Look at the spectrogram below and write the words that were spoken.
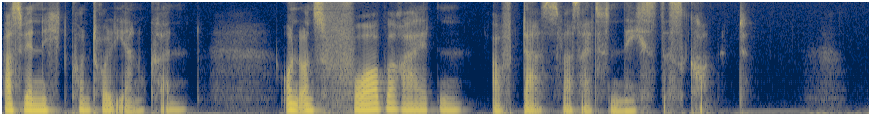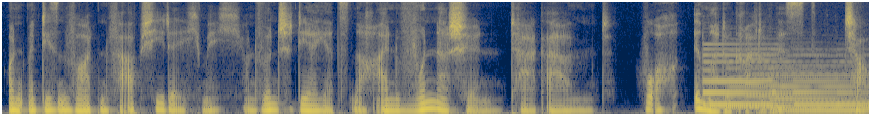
was wir nicht kontrollieren können, und uns vorbereiten auf das, was als nächstes kommt. Und mit diesen Worten verabschiede ich mich und wünsche dir jetzt noch einen wunderschönen Tagabend, wo auch immer du gerade bist. Ciao.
